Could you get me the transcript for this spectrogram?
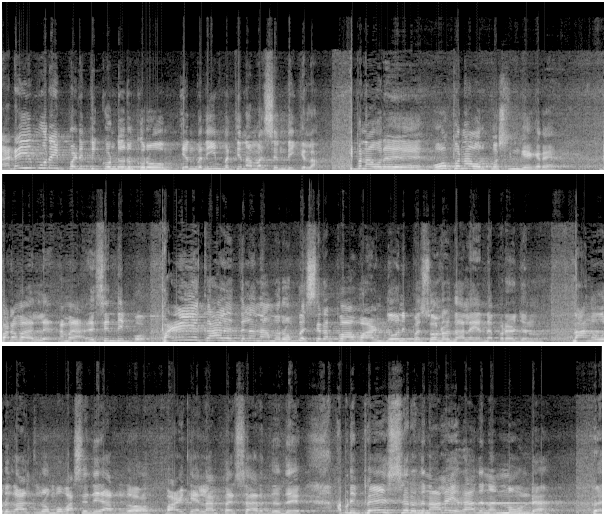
நடைமுறைப்படுத்தி கொண்டிருக்கிறோம் என்பதையும் பற்றி நம்ம சிந்திக்கலாம். இப்போ நான் ஒரு ஓப்பனாக ஒரு கொஸ்டின் கேட்குறேன் பரவாயில்ல நம்ம அதை சிந்திப்போம். பழைய காலத்தில் நாம் ரொம்ப சிறப்பாக வாழ்ந்தோம்னு இப்போ சொல்கிறதால என்ன பிரயோஜனம்? நாங்கள் ஒரு காலத்தில் ரொம்ப வசதியாக இருந்தோம். வாழ்க்கையெல்லாம் பெருசாக இருந்தது. அப்படி பேசுறதுனால ஏதாவது நன்மை உண்டா? இப்போ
